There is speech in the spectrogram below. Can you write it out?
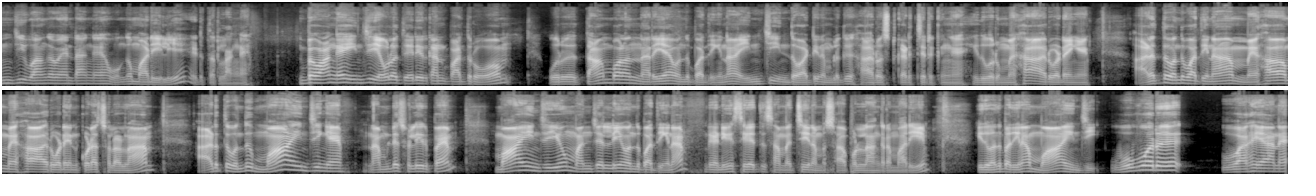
இஞ்சி வாங்க வேண்டாங்க. உங்கள் மாடியிலேயே எடுத்துடலாங்க. இப்போ வாங்க இஞ்சி எவ்வளோ தேடி இருக்கான்னு பார்த்துருவோம். ஒரு தாம்பாளம் நிறையா வந்து பார்த்திங்கன்னா இஞ்சி இந்த வாட்டி நம்மளுக்கு ஹார்வெஸ்ட் கிடச்சிருக்குங்க. இது ஒரு மெகா அறுவடைங்க. அடுத்து வந்து பார்த்திங்கன்னா மெகா மெகா அறுவடைன்னு கூட சொல்லலாம். அடுத்து வந்து மா இஞ்சிங்க. நம்மகிட்ட சொல்லியிருப்பேன். மா இஞ்சியும் மஞ்சள்லையும் வந்து பார்த்திங்கன்னா ரெண்டையும் சேர்த்து சமைச்சு நம்ம சாப்பிட்லாங்கிற மாதிரி. இது வந்து பார்த்திங்கன்னா மா இஞ்சி. ஒவ்வொரு வகையான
